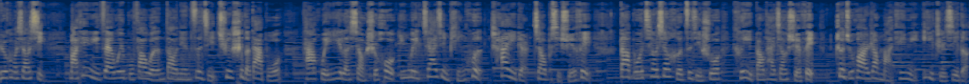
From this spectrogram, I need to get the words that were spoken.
娱乐快报消息，马天宇在微博发文悼念自己去世的大伯。他回忆了小时候因为家境贫困，差一点交不起学费，大伯悄悄和自己说可以帮他交学费。这句话让马天宇一直记得，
